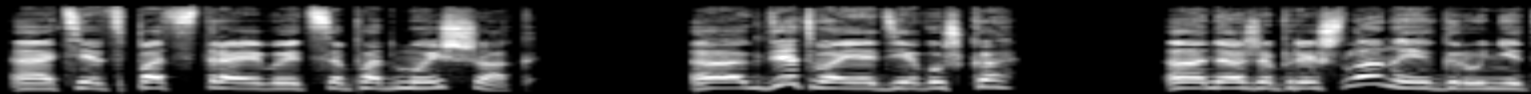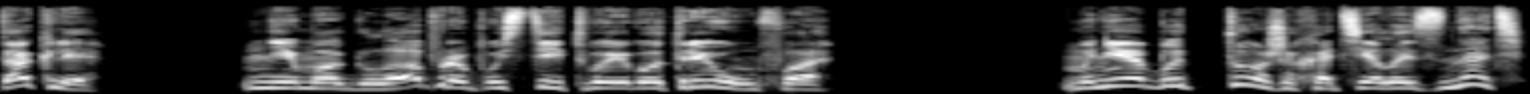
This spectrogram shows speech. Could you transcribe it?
Отец подстраивается под мой шаг. «А где твоя девушка? Она же пришла на игру, не так ли? Не могла пропустить твоего триумфа». Мне бы тоже хотелось знать,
